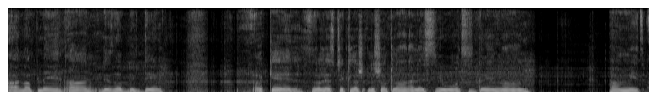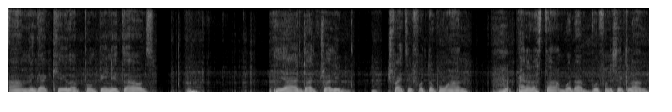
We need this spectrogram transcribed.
are not playing and there's no big deal. Okay, so let's check Lucian Clan and let's see what is going on. Amit and Mega Kill are pumping it out. Yeah, that actually fighting for top one. I don't understand, but that both from the same clan.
